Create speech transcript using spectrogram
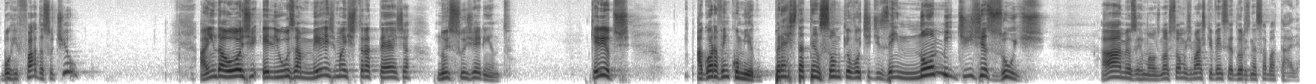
borrifada sutil? Ainda hoje, ele usa a mesma estratégia nos sugerindo. Queridos, agora vem comigo, presta atenção no que eu vou te dizer em nome de Jesus. Ah, meus irmãos, nós somos mais que vencedores nessa batalha.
